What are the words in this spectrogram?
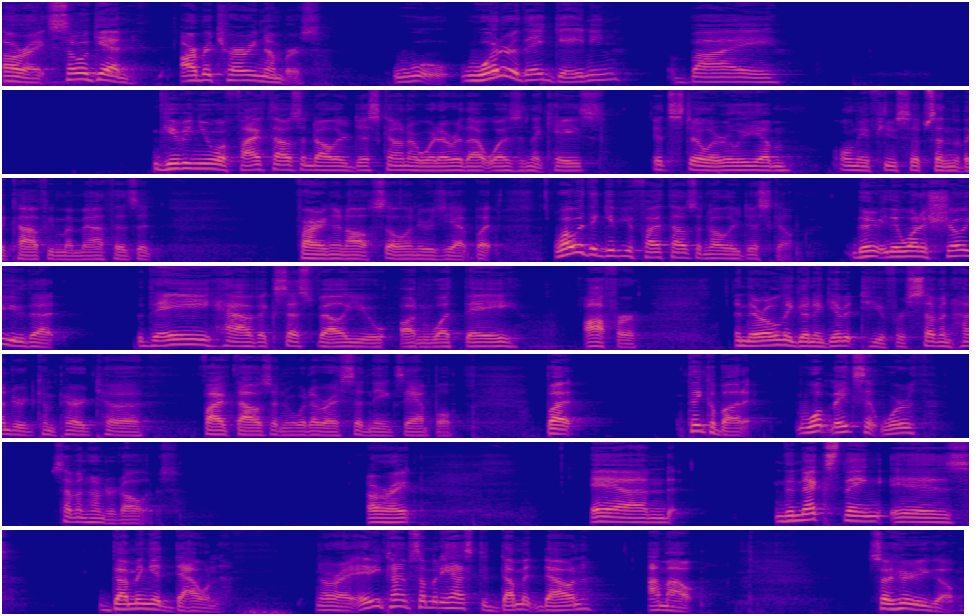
All right. So again, arbitrary numbers. W- what are they gaining by giving you a $5,000 discount or whatever that was in the case? It's still early. I'm only a few sips into the coffee. My math isn't firing on all cylinders yet. But why would they give you a $5,000 discount? They, they want to show you that they have excess value on what they offer, and they're only going to give it to you for 700 compared to 5,000 or whatever I said in the example. But think about it. What makes it worth $700? All right. And the next thing is dumbing it down. All right. Anytime somebody has to dumb it down, I'm out. So here you go.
